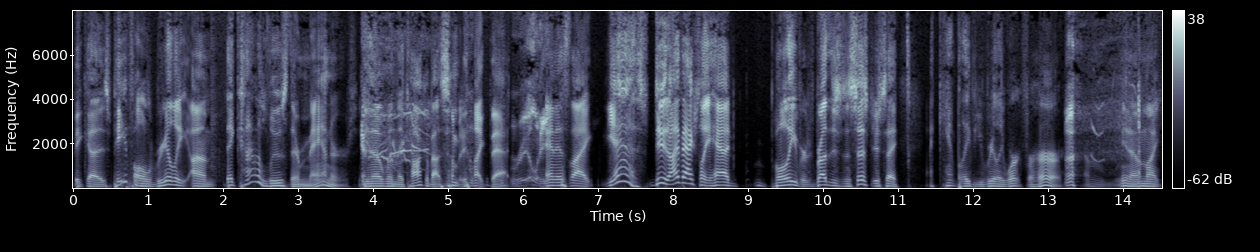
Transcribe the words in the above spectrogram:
because people really um they kind of lose their manners, you know, when they talk about somebody like that. really? And it's like, yes, dude, I've actually had believers, brothers and sisters say, I can't believe you really work for her. um, you know, I'm like,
